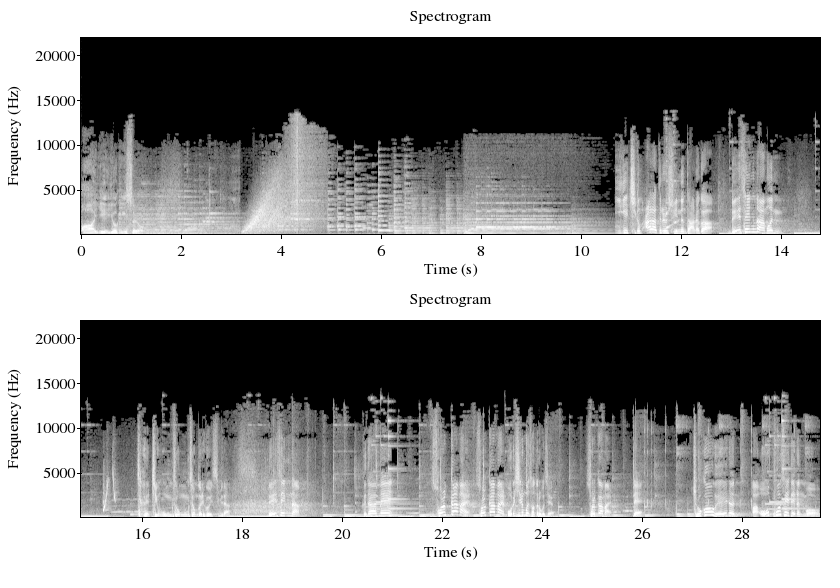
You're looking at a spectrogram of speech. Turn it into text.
아, 예, 여기 있어요. 이게 지금 알아들을 수 있는 단어가 뇌생남은 지금 웅성웅성거리고 있습니다. 뇌생남. 그 다음에 솔까말. 솔까말 모르시는 분 손 들어보세요. 솔까말. 네. 저거 외에는 아 오포 세대는 뭐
